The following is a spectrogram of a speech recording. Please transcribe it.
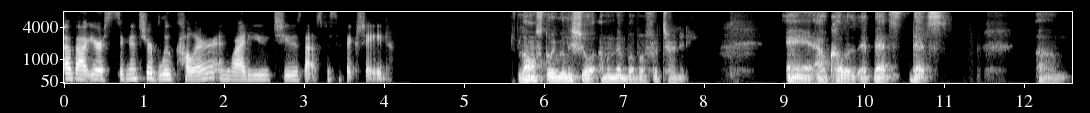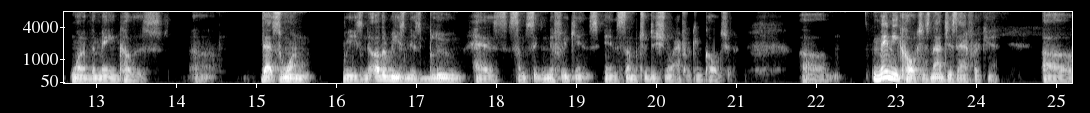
about your signature blue color and why do you choose that specific shade? Long story really short, I'm a member of a fraternity. And our colors, that's that's um, one of the main colors. Uh, that's one reason. The other reason is blue has some significance in some traditional African culture. Um, many cultures, not just African, uh,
